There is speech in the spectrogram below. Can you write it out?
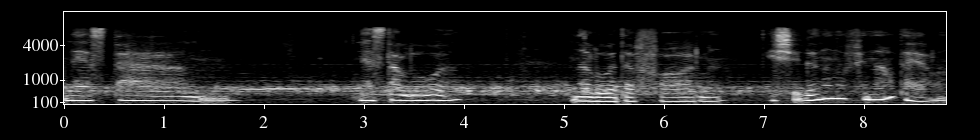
nesta nesta lua, na lua da forma e chegando no final dela.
